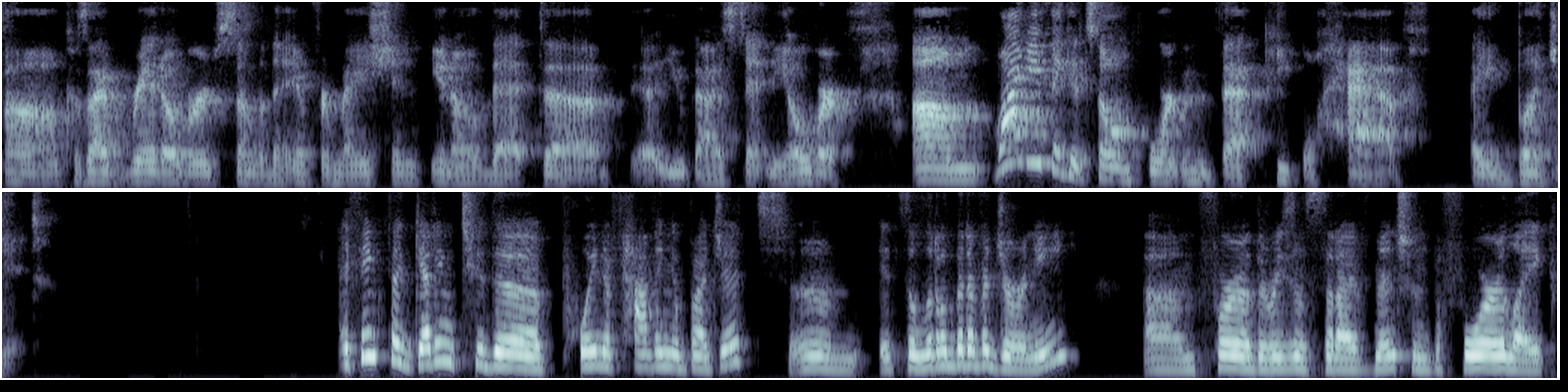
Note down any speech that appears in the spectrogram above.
because uh, I've read over some of the information, you know, that uh, uh, you guys sent me over. Um, why do you think it's so important that people have a budget? I think that getting to the point of having a budget, um, it's a little bit of a journey um, for the reasons that I've mentioned before, like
